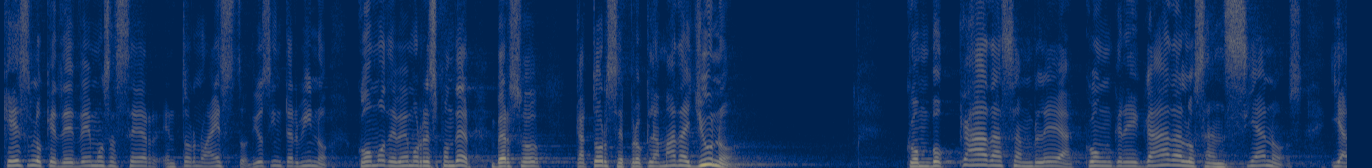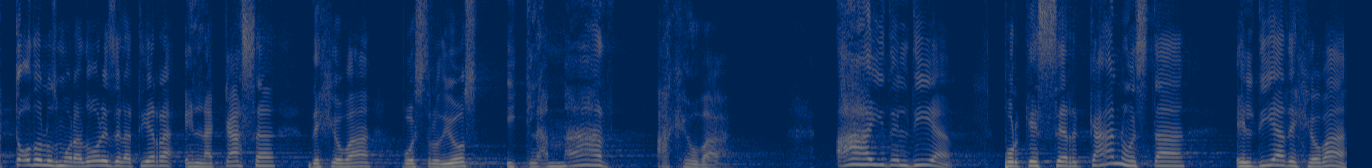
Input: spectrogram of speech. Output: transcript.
¿Qué es lo que debemos hacer en torno a esto? Dios intervino. ¿Cómo debemos responder? Verso 14, proclamada ayuno convocada asamblea, congregada a los ancianos y a todos los moradores de la tierra en la casa de Jehová vuestro Dios y clamad a Jehová. Ay del día, porque cercano está el día de Jehová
